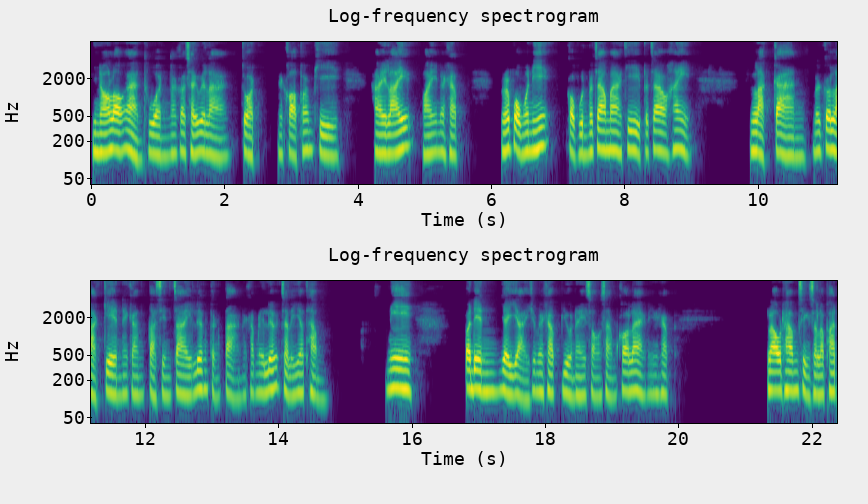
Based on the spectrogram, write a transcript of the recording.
พี่น้องลองอ่านทวนแล้วก็ใช้เวลาจดในขอบพระคัมภีร์ไฮไลท์ไว้นะครับระบบวันนี้ขอบคุณพระเจ้ามากที่พระเจ้าให้หลักการแล้วก็หลักเกณฑ์ในการตัดสินใจเรื่องต่างๆนะครับ ในเรื่องจริยธรรม มีประเด็นใหญ่ ๆ ใช่ไหมครับ อยู่ใน 2-3 ข้อแรกนี้ครับ เราทำสิ่งสารพัด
